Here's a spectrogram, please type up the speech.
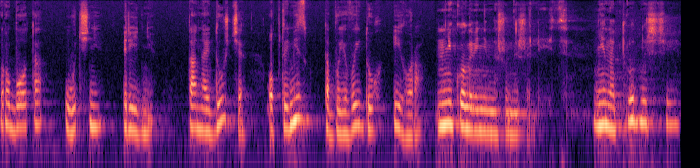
робота, учні, рідні та найдужче оптимізм та бойовий дух Ігора. Ніколи він ні на що не жаліється. Ні на труднощі,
